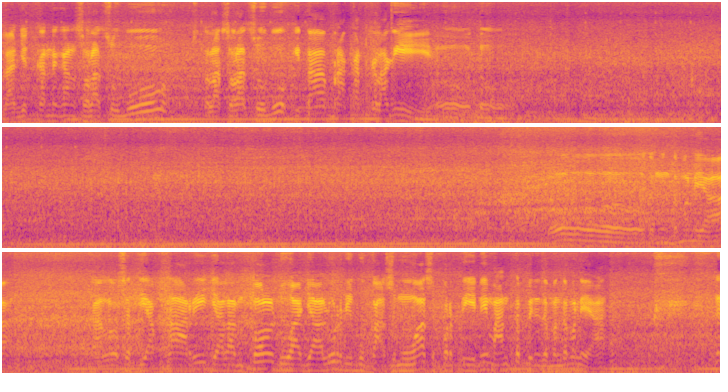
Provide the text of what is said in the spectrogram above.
Lanjutkan dengan sholat subuh. Setelah sholat subuh kita berangkat ke lagi. Oh, tuh. Oh, teman-teman ya. Kalau setiap hari jalan tol dua jalur dibuka semua seperti ini mantep ini teman-teman ya.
